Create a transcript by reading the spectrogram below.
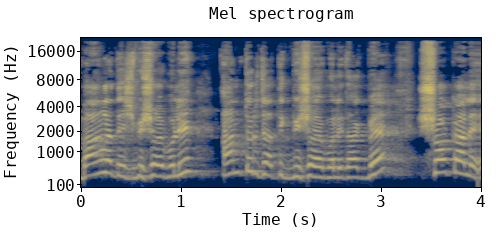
বাংলাদেশ বিষয় বলি, আন্তর্জাতিক বিষয় বলি থাকবে সকালে।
